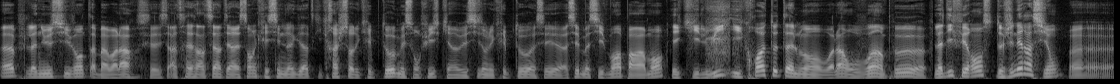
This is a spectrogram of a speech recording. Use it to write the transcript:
Hop, la news suivante. Ah bah voilà, c'est assez intéressant. Christine Lagarde qui crache sur les cryptos, mais son fils qui investit dans les cryptos assez, assez massivement apparemment, et qui lui y croit totalement. Voilà, on voit un peu euh, la différence de génération. Euh,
